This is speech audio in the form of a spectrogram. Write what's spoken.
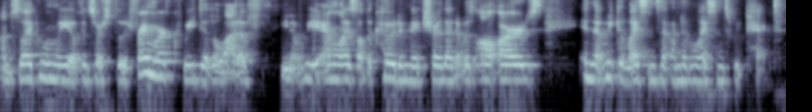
Um, so like when we open source Fluid Framework, we did a lot of, you know, we analyzed all the code and made sure that it was all ours and that we could license it under the license we picked.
